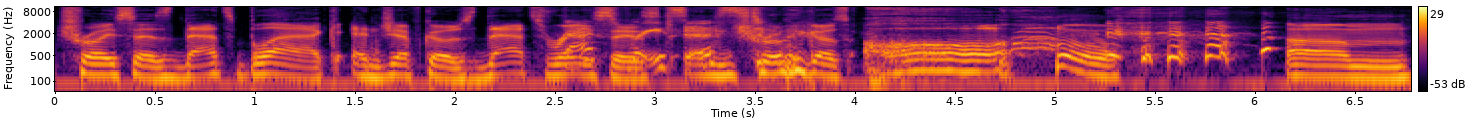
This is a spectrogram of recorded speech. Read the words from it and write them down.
Troy says that's black, and Jeff goes that's That's racist, and. Troy goes oh, um,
